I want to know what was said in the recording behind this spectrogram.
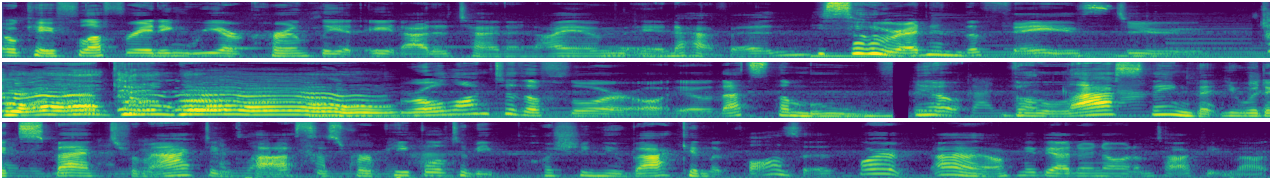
Okay, fluff rating, we are currently at 8 out of 10 and I am in heaven. He's so red in the face, dude. Roll onto the floor, oh, Oh-aew. That's the move. You know, the last thing that you would expect from acting class is for people to be pushing you back in the closet. Or, I don't know, maybe I don't know what I'm talking about.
